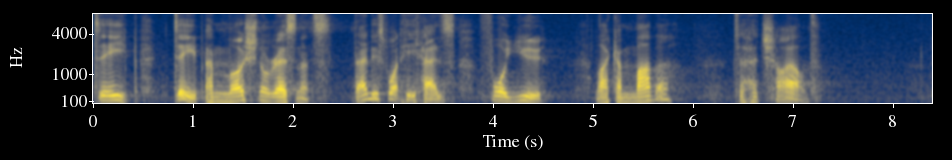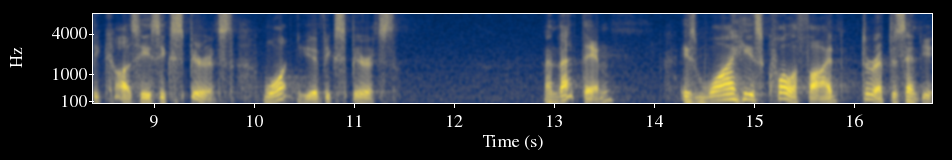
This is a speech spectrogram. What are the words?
deep, deep emotional resonance. That is what he has for you, like a mother to her child, because he has experienced what you have experienced. And that then is why he is qualified to represent you.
